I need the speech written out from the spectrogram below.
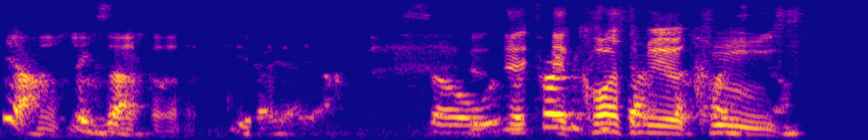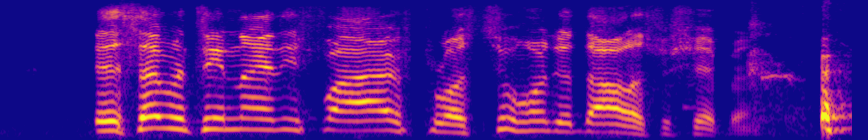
Yeah, exactly. yeah, yeah, yeah. So it, it cost me a that price down. cruise. It's seventeen ninety five plus two hundred dollars for shipping.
